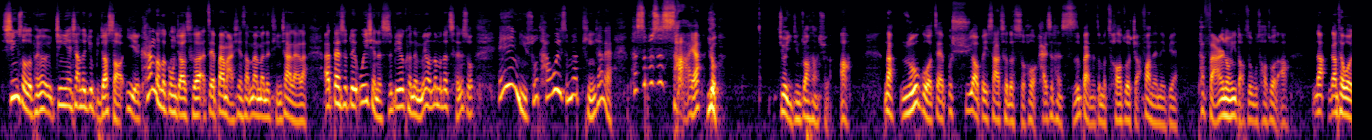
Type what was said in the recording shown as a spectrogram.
新手的朋友经验相对就比较少，也看到了公交车在斑马线上慢慢的停下来了啊，但是对危险的识别有可能没有那么的成熟。哎，你说他为什么要停下来？他是不是傻呀？哟，就已经撞上去了啊。那如果在不需要被刹车的时候，还是很死板的这么操作，脚放在那边，它反而容易导致误操作的啊。那刚才我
